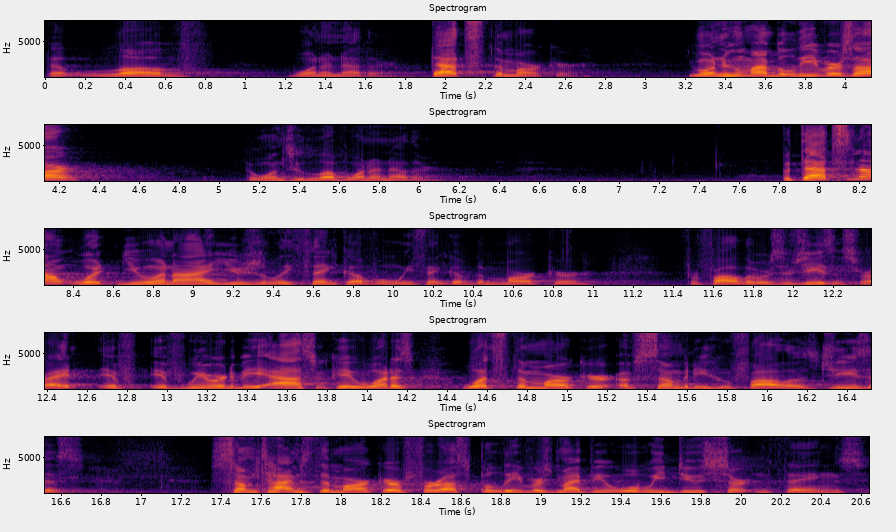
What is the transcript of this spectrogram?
that love one another. That's the marker. You want to who my believers are? The ones who love one another. But that's not what you and I usually think of when we think of the marker for followers of Jesus, right? If, if we were to be asked, okay, what is, what's the marker of somebody who follows Jesus? Sometimes the marker for us believers might be, well, we do certain things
